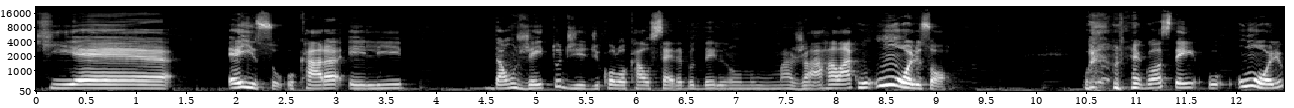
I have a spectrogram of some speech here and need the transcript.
que é. É isso. O cara, ele dá um jeito de, de colocar o cérebro dele numa jarra lá com um olho só. O negócio tem um olho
